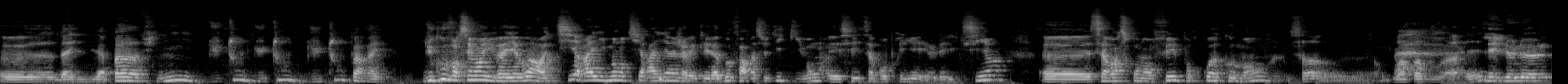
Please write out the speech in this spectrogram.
bah, il n'a pas fini du tout, du tout, du tout pareil. Du coup, forcément, il va y avoir un tiraillement, tiraillage avec les labos pharmaceutiques qui vont essayer de s'approprier l'élixir. Euh, savoir ce qu'on en fait, pourquoi, comment, ça, euh, on ne va pas vous. Les- le, le-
